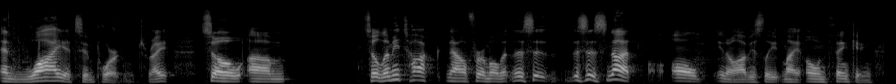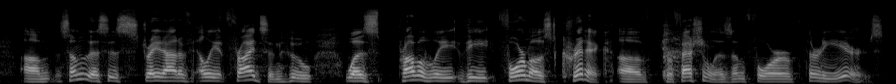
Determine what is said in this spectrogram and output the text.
and why it's important, right? So, um, so let me talk now for a moment. This is, this is not all, you know, obviously my own thinking. Um, some of this is straight out of Eliot Freidson, who was probably the foremost critic of professionalism for 30 years.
